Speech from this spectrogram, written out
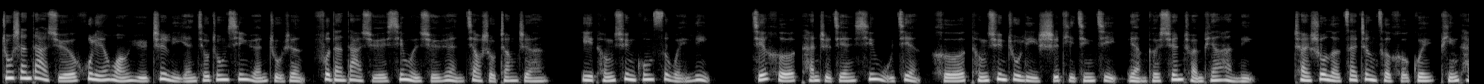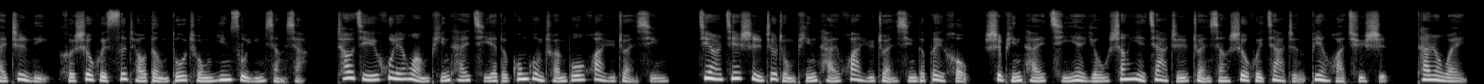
中山大学互联网与治理研究中心原主任、复旦大学新闻学院教授张志安以腾讯公司为例，结合弹指间新无间和腾讯助力实体经济两个宣传片案例，阐述了在政策合规、平台治理和社会思潮等多重因素影响下。超级互联网平台企业的公共传播话语转型，进而揭示这种平台话语转型的背后是平台企业由商业价值转向社会价值的变化趋势。他认为，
